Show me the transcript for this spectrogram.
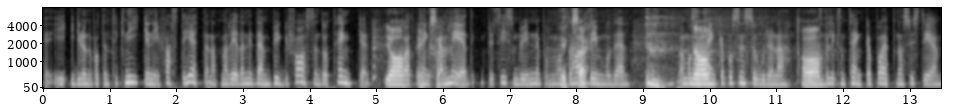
eh, i, i grund och botten tekniken i fastigheten, att man redan i den byggfasen då tänker ja, på att exakt. tänka med, precis som du är inne på, man måste exakt. ha en BIM-modell, man måste ja. tänka på sensorerna, man ja. måste liksom tänka på öppna system.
